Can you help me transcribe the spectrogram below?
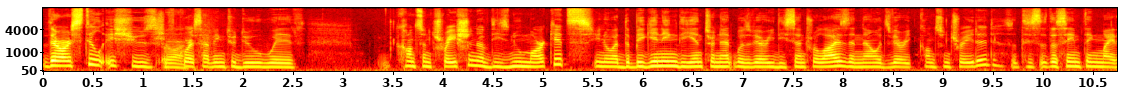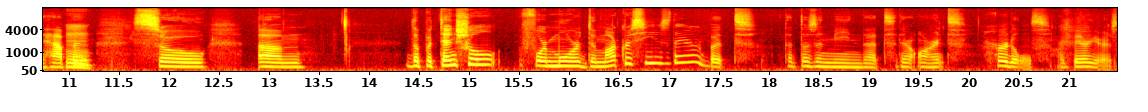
there are still issues, sure. of course, having to do with concentration of these new markets. You know, at the beginning, the internet was very decentralized and now it's very concentrated. So this is the same thing might happen. Mm. So um, the potential for more democracy is there, but that doesn't mean that there aren't hurdles or barriers.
